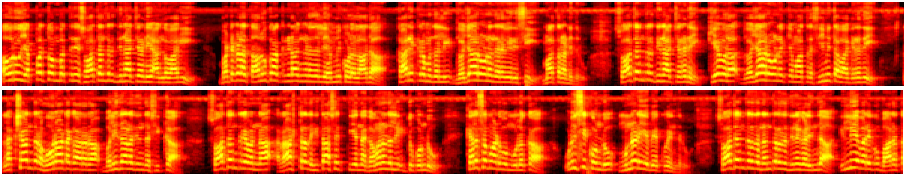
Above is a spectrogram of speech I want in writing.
ಅವರು ಎಪ್ಪತ್ತೊಂಬತ್ತನೇ ಸ್ವಾತಂತ್ರ್ಯ ದಿನಾಚರಣೆಯ ಅಂಗವಾಗಿ ಬಟಗಳ ತಾಲೂಕಾ ಕ್ರೀಡಾಂಗಣದಲ್ಲಿ ಹಮ್ಮಿಕೊಳ್ಳಲಾದ ಕಾರ್ಯಕ್ರಮದಲ್ಲಿ ಧ್ವಜಾರೋಹಣ ನೆರವೇರಿಸಿ ಮಾತನಾಡಿದರು. ಸ್ವಾತಂತ್ರ್ಯ ದಿನಾಚರಣೆ ಕೇವಲ ಧ್ವಜಾರೋಹಣಕ್ಕೆ ಮಾತ್ರ ಸೀಮಿತವಾಗಿರದೆ, ಲಕ್ಷಾಂತರ ಹೋರಾಟಗಾರರ ಬಲಿದಾನದಿಂದ ಸಿಕ್ಕ ಸ್ವಾತಂತ್ರ್ಯವನ್ನು ರಾಷ್ಟ್ರದ ಹಿತಾಸಕ್ತಿಯನ್ನು ಗಮನದಲ್ಲಿ ಇಟ್ಟುಕೊಂಡು ಕೆಲಸ ಮಾಡುವ ಮೂಲಕ ಉಳಿಸಿಕೊಂಡು ಮುನ್ನಡೆಯಬೇಕು ಎಂದರು. ಸ್ವಾತಂತ್ರ್ಯದ ನಂತರದ ದಿನಗಳಿಂದ ಇಲ್ಲಿಯವರೆಗೂ ಭಾರತ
